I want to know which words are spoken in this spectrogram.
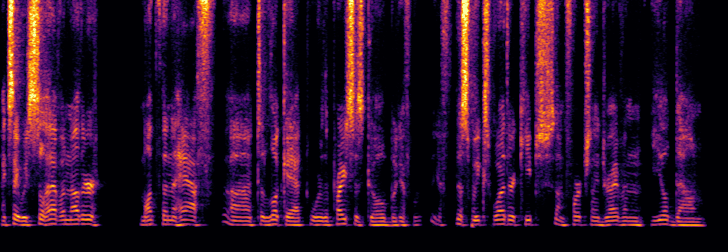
Like I say, we still have another month and a half uh, to look at where the prices go. But if if this week's weather keeps unfortunately driving yield down,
